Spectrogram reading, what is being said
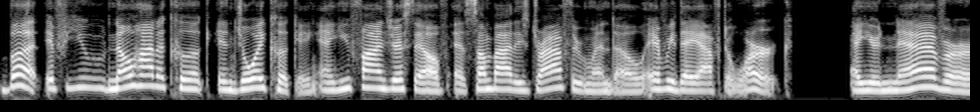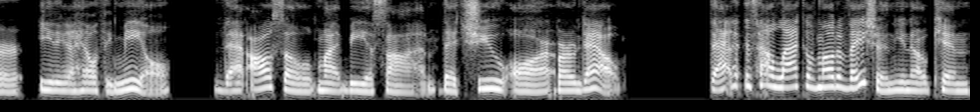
But if you know how to cook, enjoy cooking, and you find yourself at somebody's drive through window every day after work, and you're never eating a healthy meal, that also might be a sign that you are burned out that is how lack of motivation, you know, can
